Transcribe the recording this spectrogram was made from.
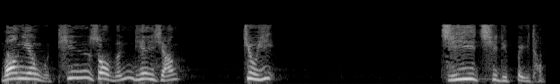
王延武听说文天祥就义，极其的悲痛，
